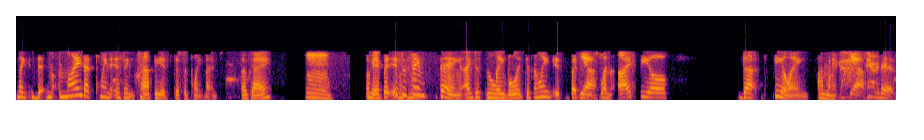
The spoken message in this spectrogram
like the, my set point isn't crappy, it's disappointment. Okay? Mm. Okay, but it's mm-hmm. the same thing. I just label it differently. It, but yeah. when I feel that feeling, I'm like, ah, yeah. there it is.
